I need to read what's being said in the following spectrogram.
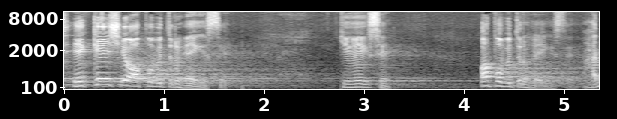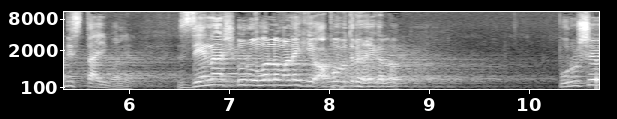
থেকে সে অপবিত্র হয়ে গেছে। কি হয়ে গেছে? অপবিত্র হয়ে গেছে। হাদিস তাই বলে। জেনা শুরু হলো মানে কি? অপবিত্র হয়ে গেল। পুরুষে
